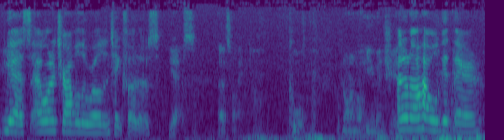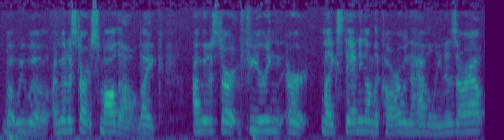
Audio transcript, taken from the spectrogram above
you know? Yes, I want to travel the world and take photos. Yes. That's fine. Cool. Normal human shit. I don't know how we'll get there, but we will. I'm gonna start small though. Like, I'm gonna start fearing or like standing on the car when the javelinas are out,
